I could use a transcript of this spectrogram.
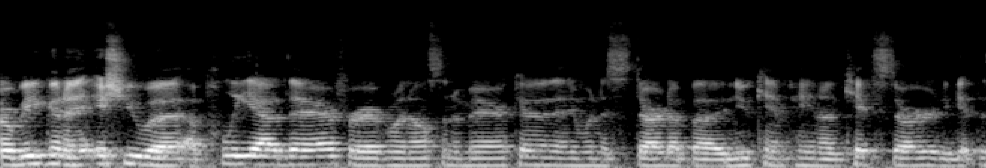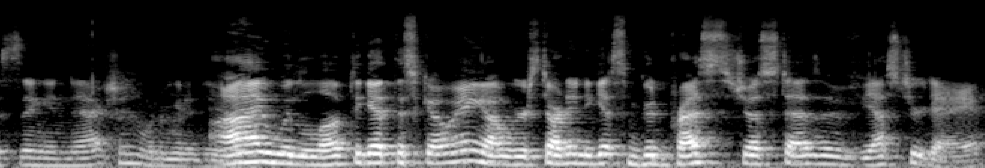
Are we going to issue a, a, plea out there for everyone else in America? Anyone to start up a new campaign on Kickstarter to get this thing in action? What are we going to do? I would love to get this going. Uh, we're starting to get some good press just as of yesterday.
